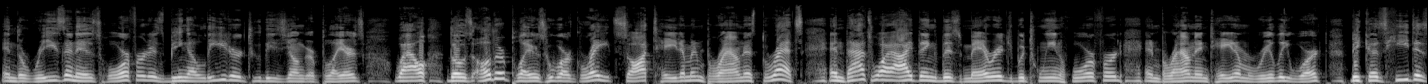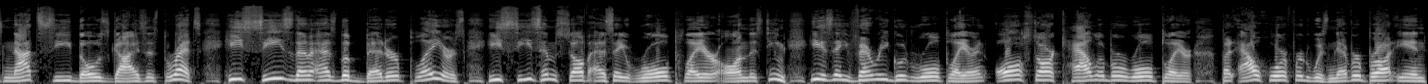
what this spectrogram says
And the reason is Horford is being a leader to these younger players, while those other players who are great saw Tatum and Brown as threats. And that's why I think this marriage between Horford and Brown and Tatum really worked because he does not see those guys as threats. He sees them as the better players. He sees himself as a role player on this team. He is a very good role player, an all-star caliber role player, but Al Horford was never brought in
